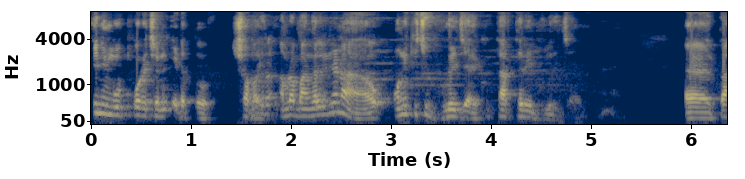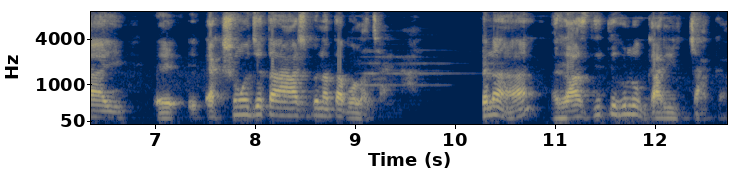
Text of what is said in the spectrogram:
তিনি মুভ করেছেন এটা তো সবাই আমরা বাঙালিরা না অনেক কিছু ভুলে যাই খুব তাড়াতাড়ি ভুলে যাই। আহ, তাই এক সময় যে তা আসবে না তা বলা যায় না কেননা, রাজনীতি হলো গাড়ির চাকা।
